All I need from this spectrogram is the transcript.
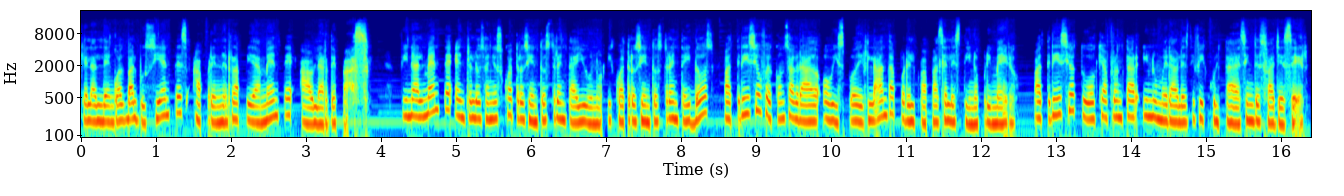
que las lenguas balbucientes aprenden rápidamente a hablar de paz. Finalmente, entre los años 431 y 432, Patricio fue consagrado obispo de Irlanda por el Papa Celestino I. Patricio tuvo que afrontar innumerables dificultades sin desfallecer.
